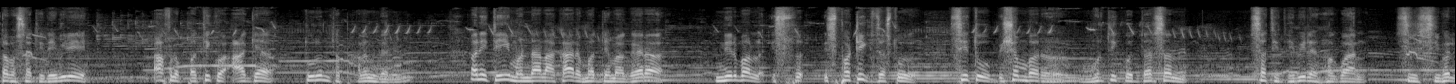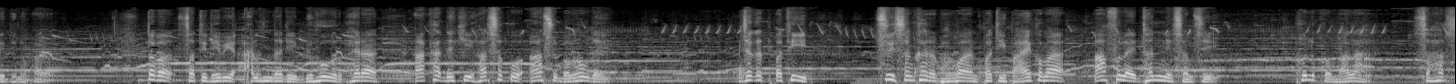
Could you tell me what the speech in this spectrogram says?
तब सतीदेवीले आफ्नो पतिको आज्ञा तुरन्त पालन गरिन्। अनि त्यही मण्डलाकार मध्यमा गएर निर्मल स्फटिक जस्तो सेतो विशम्बर मूर्तिको दर्शन सतीदेवीलाई भगवान् श्री शिवले दिनुभयो। तब सतीदेवी आनन्दले विभोर भएर आँखादेखि हर्षको आँसु बगाउँदै जगतपति श्री शङ्कर भगवान् पति पाएकोमा आफूलाई धन्य सम्झी फुलको माला सहर्ष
